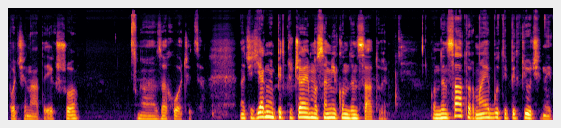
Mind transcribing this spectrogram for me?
починати, якщо е, захочеться. Значить, як ми підключаємо самі конденсатори? Конденсатор має бути підключений.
